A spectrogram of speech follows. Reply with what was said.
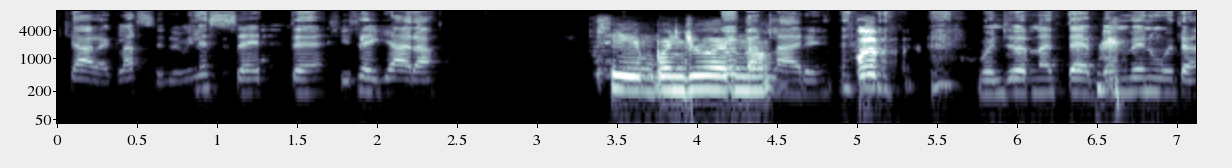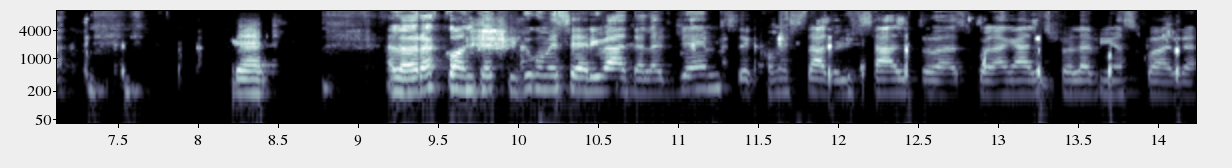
Chiara, classe 2007. Ci sei, Chiara? Sì, Puoi buongiorno. parlare? Buongiorno a te, benvenuta. Grazie. Allora, raccontaci tu come sei arrivata alla Gems e com'è stato il salto a scuola calcio alla prima squadra.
